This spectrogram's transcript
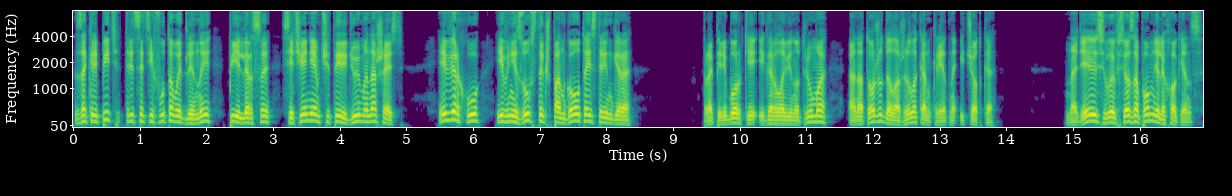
закрепить 30-футовой длины пиллерсы сечением 4 дюйма на 6, и вверху, и внизу в стык шпангоута и стрингера. Про переборки и горловину трюма она тоже доложила конкретно и четко. «Надеюсь, вы все запомнили, Хокинс»,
